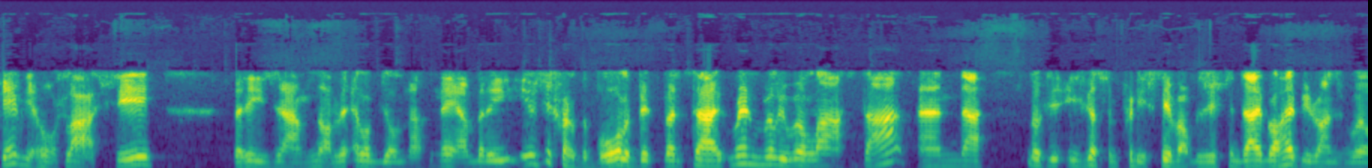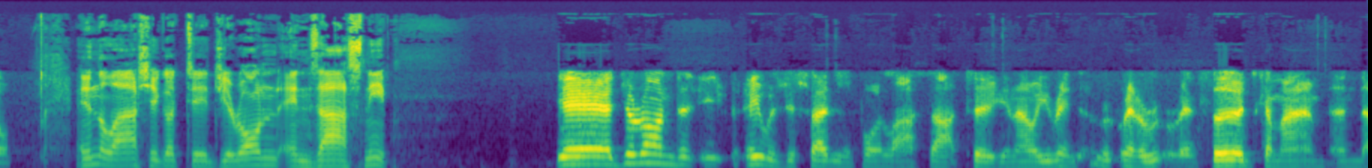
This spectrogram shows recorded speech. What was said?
champion horse last year, but he's um, not eligible enough now. But he, he was just went off the ball a bit, but uh, ran really well last start. And uh, look, he's got some pretty stiff opposition today, but I hope he runs well. And in the last, you got uh, Gironde and Zar Snip. Yeah, Geronde, he, he was just so disappointed last start too. You know, he ran ran, ran thirds, come home, and uh,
